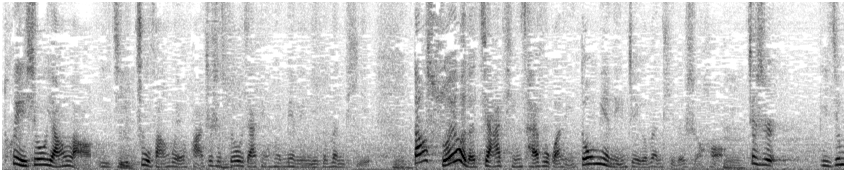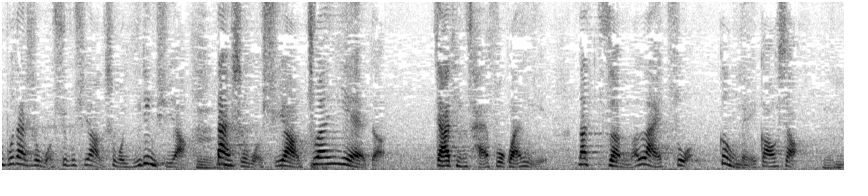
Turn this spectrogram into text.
退休养老以及住房规划，这是所有家庭会面临的一个问题。当所有的家庭财富管理都面临这个问题的时候，这是。已经不再是我需不需要了，是我一定需要。嗯。但是我需要专业的家庭财富管理。那怎么来做更为高效？嗯。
